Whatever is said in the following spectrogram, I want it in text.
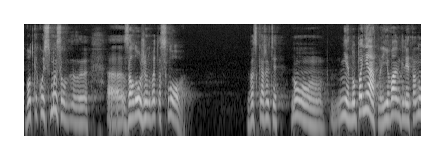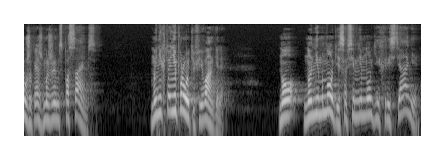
вот какой смысл э, э, заложен в это слово. Вы скажете, ну, не, ну понятно, Евангелие это нужно, конечно, мы же им спасаемся. Мы никто не против Евангелия. Но, но немногие, совсем немногие христиане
